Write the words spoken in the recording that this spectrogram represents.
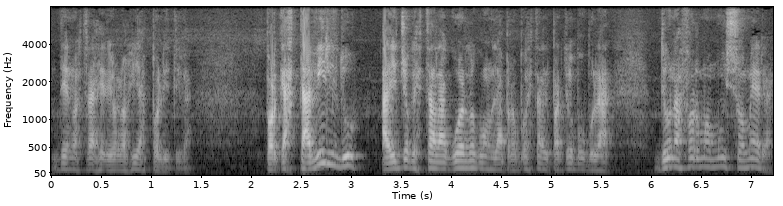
de nuestras ideologías políticas. Porque hasta Bildu ha dicho que está de acuerdo con la propuesta del Partido Popular, de una forma muy somera.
